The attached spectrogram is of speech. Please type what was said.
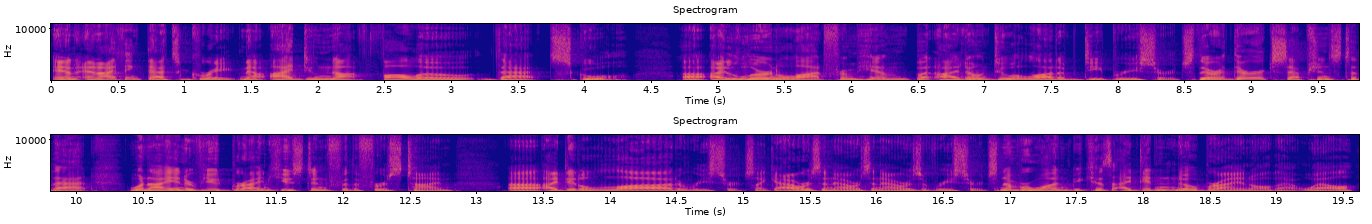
And and I think that's great. Now, I do not follow that school. Uh, I learn a lot from him, but I don't do a lot of deep research. There, there are exceptions to that. When I interviewed Brian Houston for the first time, uh, I did a lot of research, like hours and hours and hours of research. Number one, because I didn't know Brian all that well.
